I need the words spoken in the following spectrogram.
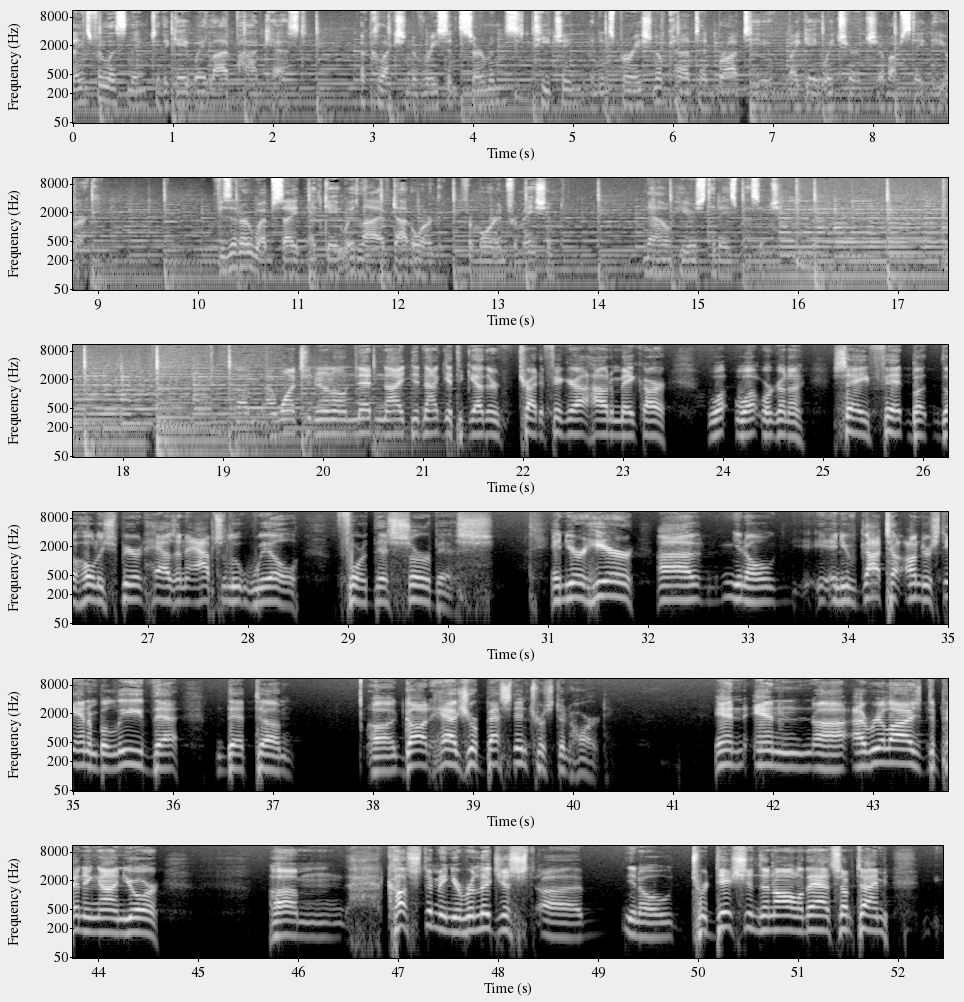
Thanks for listening to the Gateway Live podcast, a collection of recent sermons, teaching, and inspirational content brought to you by Gateway Church of Upstate New York. Visit our website at gatewaylive.org for more information. Now, here's today's message. Um, I want you to know Ned and I did not get together and try to figure out how to make our what what we're going to say fit, but the Holy Spirit has an absolute will for this service. And you're here, uh, you know, and you've got to understand and believe that that um, uh, God has your best interest at heart. And and uh, I realize, depending on your um, custom and your religious, uh, you know, traditions and all of that, sometimes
